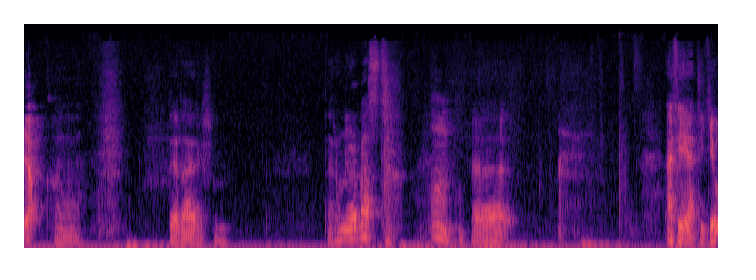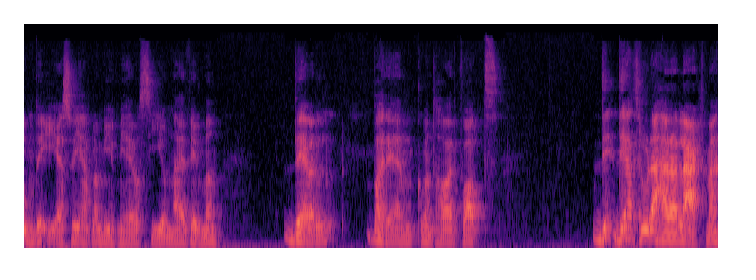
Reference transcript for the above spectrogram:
Ja. Eh, det er der Der han gjør det best. Eh, jeg vet ikke om det er så jævla mye mer å si om denne filmen. Det er vel bare en kommentar på at Det, det jeg tror det her har lært meg,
